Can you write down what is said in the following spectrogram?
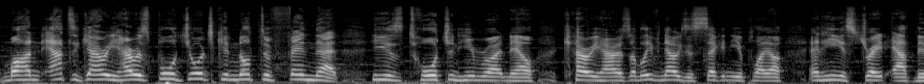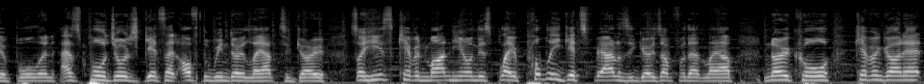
Martin out to Gary Harris. Paul George cannot defend that. He is torching him right now. Gary Harris, I believe now he's a second year player, and he is straight out there balling as Paul George gets that off the window layup to go. So here's Kevin Martin here on this play. Probably gets fouled as he goes up for that layup. No call. Kevin Garnett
